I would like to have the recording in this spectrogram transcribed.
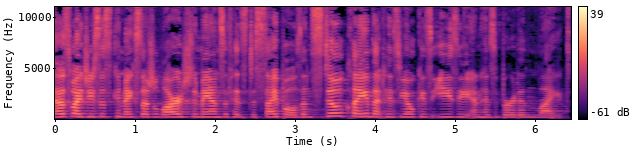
That is why Jesus can make such large demands of his disciples and still claim that his yoke is easy and his burden light.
